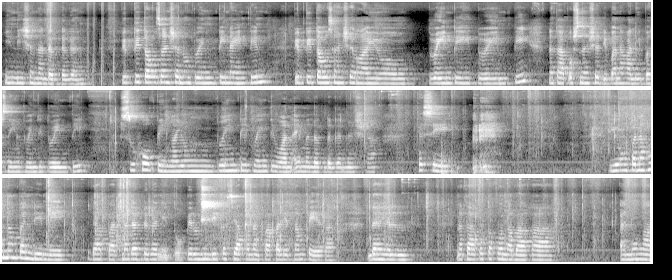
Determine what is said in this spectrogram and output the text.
Hindi siya nadagdagan. 50,000 siya noong 2019. 50,000 siya ngayong 2020. Natapos na siya, di ba nakalipas na yung 2020. So, hoping ngayong 2021 ay madagdagan na siya. Kasi, yung panahon ng pandemic, dapat madagdagan ito. Pero hindi kasi ako nagpapalit ng pera. Dahil natakot ako na baka, ano nga,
